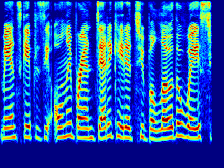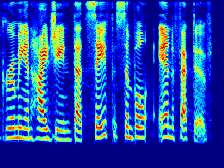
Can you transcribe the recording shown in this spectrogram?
Manscaped is the only brand dedicated to below the waist grooming and hygiene that's safe, simple, and effective.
